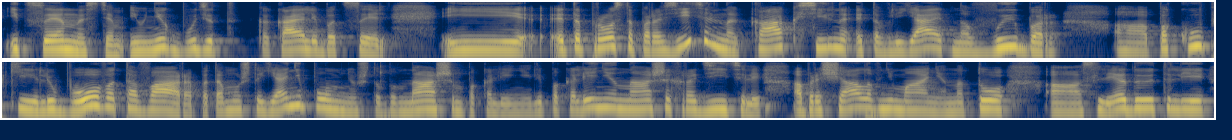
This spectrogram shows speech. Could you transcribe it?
и ценностям, и у них будет какая-либо цель. И это просто поразительно, как сильно это влияет на выбор а, покупки любого товара, потому что я не помню, чтобы в нашем поколении или поколении наших родителей обращало внимание на то, а, следует ли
